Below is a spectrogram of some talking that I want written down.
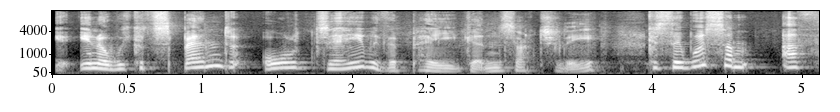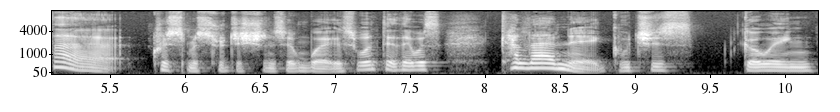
you know, we could spend all day with the pagans actually, because there were some other Christmas traditions in Wales, weren't there? There was Calennig, which is going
